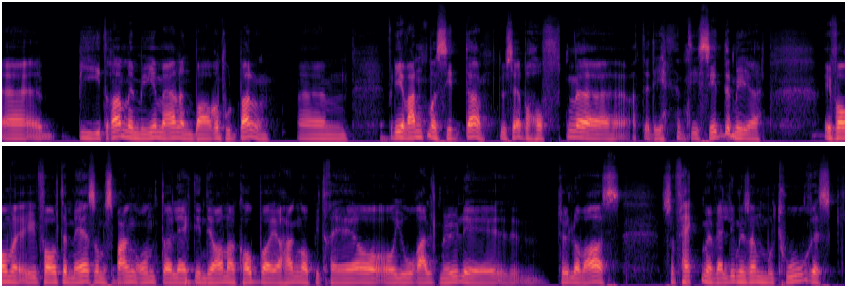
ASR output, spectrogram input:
eh, bidra med mye mer enn bare fotballen. Um, for de er vant med å sitte. Du ser på hoftene at de, de sitter mye. I, form, I, forhold til vi som sprang rundt og lekte indianer cowboy og hang opp i treet og, og, gjorde alt mulig tull og vas, så fikk vi veldig mye sånn motorisk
